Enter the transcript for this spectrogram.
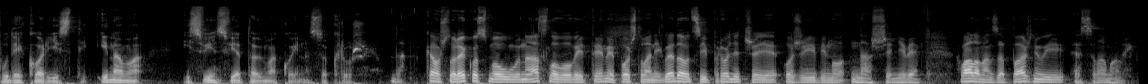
bude koristi i nama i svim svjetovima koji nas okružuju. Da. Kao što rekao smo u naslovu ove teme, poštovani gledalci, proljeće je oživimo naše njive. Hvala vam za pažnju i eselamu alaikum.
